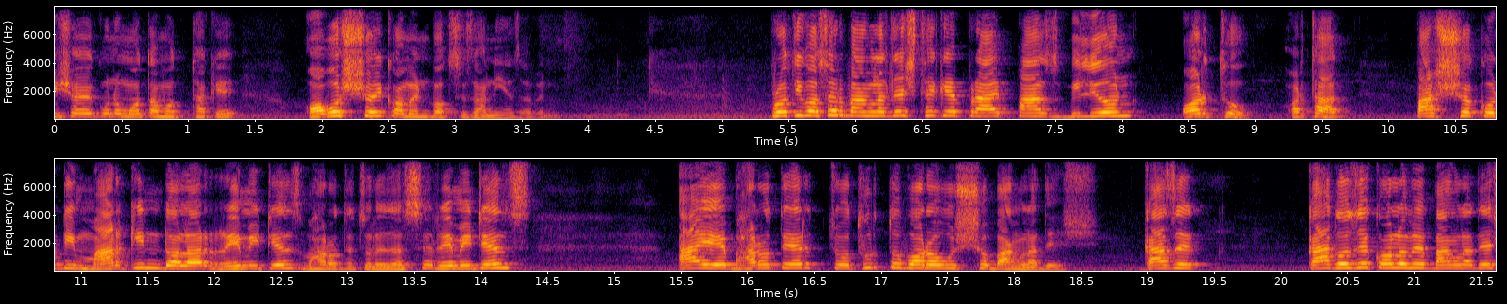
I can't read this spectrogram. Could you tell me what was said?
বিষয়ে কোনো মতামত থাকে, অবশ্যই কমেন্ট বক্সে জানিয়ে যাবেন। প্রতি বছর বাংলাদেশ থেকে প্রায় পাঁচ বিলিয়ন অর্থ, অর্থাৎ পাঁচশো কোটি মার্কিন ডলার রেমিটেন্স ভারতে চলে যাচ্ছে। রেমিটেন্স আয়ে ভারতের চতুর্থ বড় উৎস বাংলাদেশ। কাজে, কাগজে কলমে বাংলাদেশ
